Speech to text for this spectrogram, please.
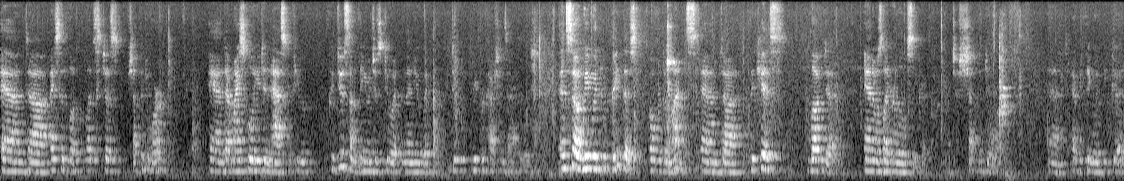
And uh, I said, look, let's just shut the door. And at my school, you didn't ask if you could do something, you would just do it, and then you would do repercussions afterwards. And so we would read this over the months, and uh, the kids loved it. And it was like her little secret. Just shut the door, and everything would be good.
